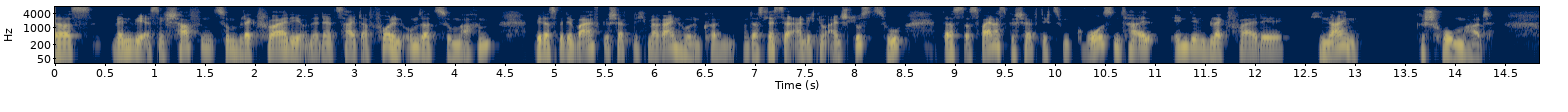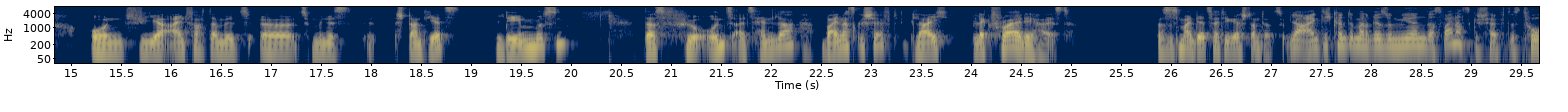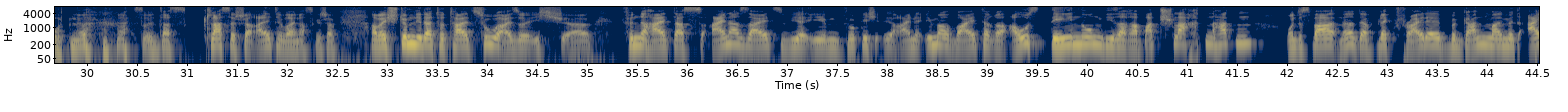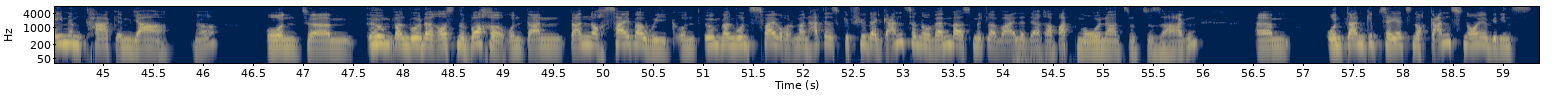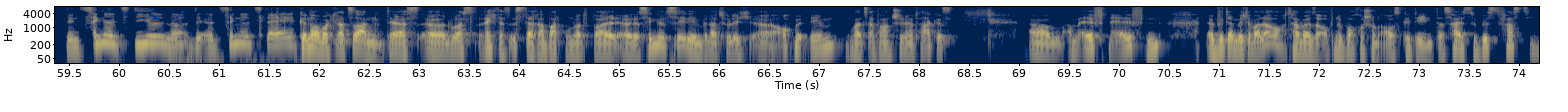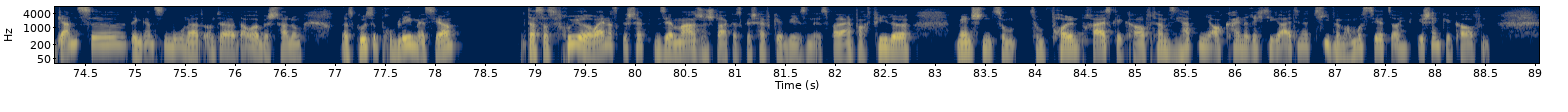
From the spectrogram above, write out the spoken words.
dass wenn wir es nicht schaffen, zum Black Friday und in der Zeit davor den Umsatz zu machen, wir das mit dem Weihnachtsgeschäft nicht mehr reinholen können. Und das lässt ja eigentlich nur einen Schluss zu, dass das Weihnachtsgeschäft sich zum großen Teil in den Black Friday hineingeschoben hat. Und wir einfach damit, äh, zumindest Stand jetzt, leben müssen, dass für uns als Händler Weihnachtsgeschäft gleich Black Friday heißt. Das ist mein derzeitiger Stand dazu. Ja, eigentlich könnte man resümieren, das Weihnachtsgeschäft ist tot, ne? Also das klassische alte Weihnachtsgeschäft. Aber ich stimme dir da total zu. Also ich äh, finde halt, dass einerseits wir eben wirklich eine immer weitere Ausdehnung dieser Rabattschlachten hatten. Und es war, ne, der Black Friday begann mal mit einem Tag im Jahr. Ne? Und ähm, irgendwann wurde daraus eine Woche und dann, dann noch Cyber Week und irgendwann wurden es zwei Wochen. Und man hatte das Gefühl, der ganze November ist mittlerweile der Rabattmonat sozusagen. Ähm, und dann gibt's ja jetzt noch ganz neue, wie den, den Singles Deal, ne? Der, äh, Singles Day. Genau, wollte ich gerade sagen, der ist, äh, du hast recht, das ist der Rabattmonat, weil äh, der Singles Day, den wir natürlich äh, auch mitnehmen, weil es einfach ein schöner Tag ist ähm, am 11.11. .11., äh, wird ja mittlerweile auch teilweise auf eine Woche schon ausgedehnt. Das heißt, du bist fast die ganze, den ganzen Monat unter Dauerbestrahlung. Das größte Problem ist ja, dass das frühere Weihnachtsgeschäft ein sehr margenstarkes Geschäft gewesen ist, weil einfach viele Menschen zum, zum vollen Preis gekauft haben. Sie hatten ja auch keine richtige Alternative. Man musste jetzt auch Geschenke kaufen.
